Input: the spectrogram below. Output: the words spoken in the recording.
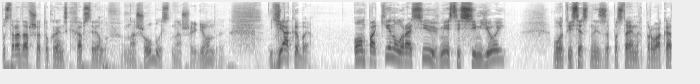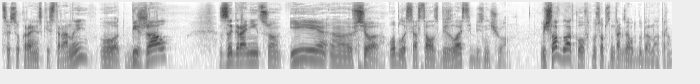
пострадавшая от украинских обстрелов наша область, наш регион, да, якобы он покинул Россию вместе с семьей, вот, естественно, из-за постоянных провокаций с украинской стороны, вот, бежал за границу, и э, все, область осталась без власти, без ничего. Вячеслав Гладков, ну, собственно, так зовут губернатора,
